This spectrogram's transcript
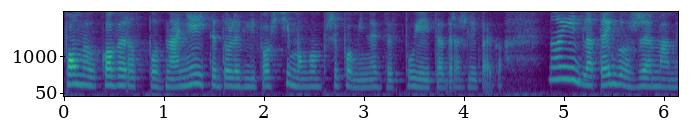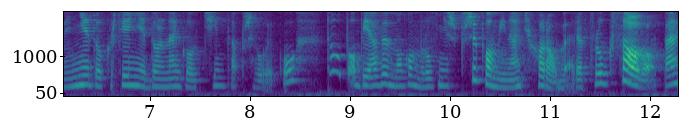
pomyłkowe rozpoznanie i te dolegliwości mogą przypominać zespół jelita drażliwego. No i dlatego, że mamy niedokrwienie dolnego odcinka przełyku, to objawy mogą również przypominać chorobę refluksową, tak?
